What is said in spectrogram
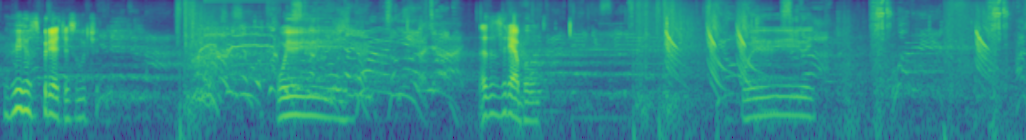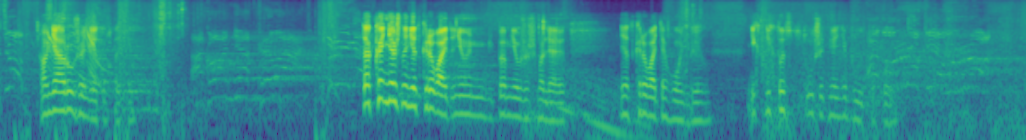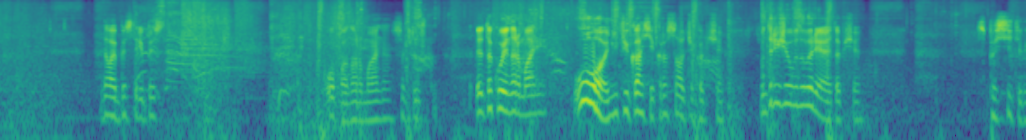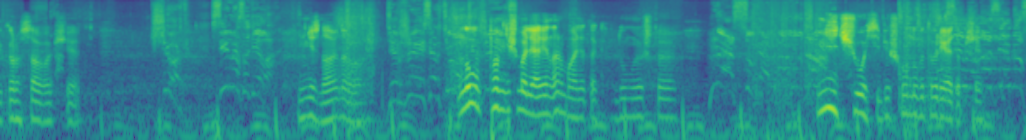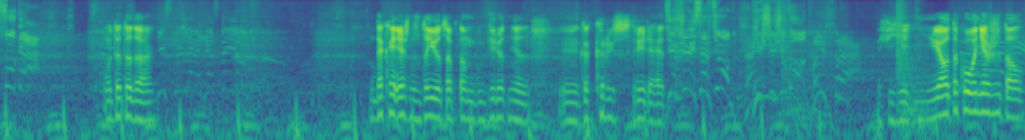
Я спрячусь лучше. Ой-ой-ой. Это зря было. Ой-ой-ой. А у меня оружия нету, кстати. Так, конечно, не открывает, они по мне уже шмаляют. Не открывать огонь, блин. Их никто слушать меня не будет, походу. Давай быстрее, быстрее. Опа, нормально, сальтушка. Это такой нормальный. О, нифига себе, красавчик вообще. Смотри, что вытворяет вообще. Спаситель, красава вообще. Черт! Сильно задело? Не знаю, нормально. Держись, Артём! Ну, по мне шмаляли нормально так. Думаю, что... Ничего себе, что он вытворяет вообще. Вот это да. Да, конечно, сдается, а потом берет мне э, как крысу стреляет. Держись, Артём! Еще чуток! Офигеть, я вот такого не ожидал.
